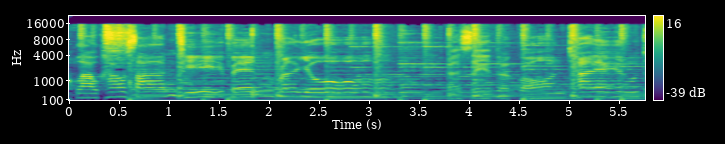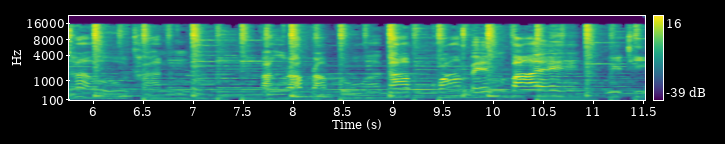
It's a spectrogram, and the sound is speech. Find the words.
บอกเล่าข่าวสารที่เป็นประโยชน์ เกษตรกรไทยรู้เท่าทัน ตั้งรับปรับตัวกับความเป็นไป วิถี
